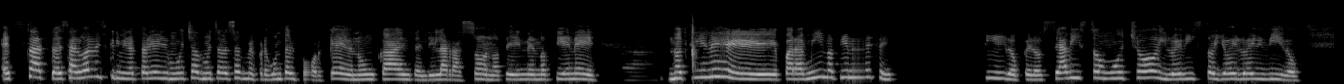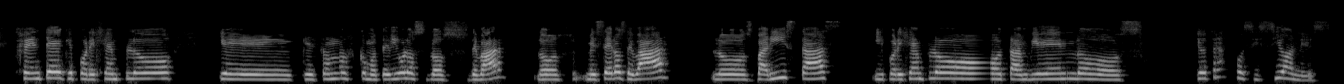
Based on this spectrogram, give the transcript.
exacto, es algo discriminatorio y muchas, muchas veces me pregunto el por qué, nunca entendí la razón, no tiene, no tiene, Ah, no tiene, para mí no tiene sentido, pero se ha visto mucho y lo he visto yo y lo he vivido. Gente que, por ejemplo, que, que son los, como te digo, los, los de bar, los meseros de bar, los baristas y, por ejemplo, también los, ¿qué otras posiciones?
